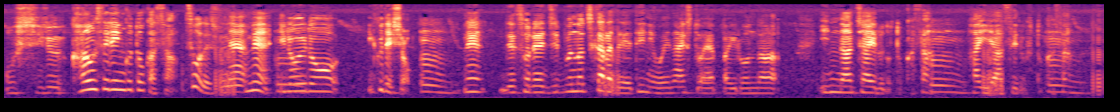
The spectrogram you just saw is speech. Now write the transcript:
を知るカウンセリングとかさ。そうですね。ねうん。いろいろ行くでしょ、うん。ね、でそれ自分の力で手に負えない人はやっぱいろんなインナーチャイルドとかさ、うん。ハイヤーセルフとかさ、うん。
